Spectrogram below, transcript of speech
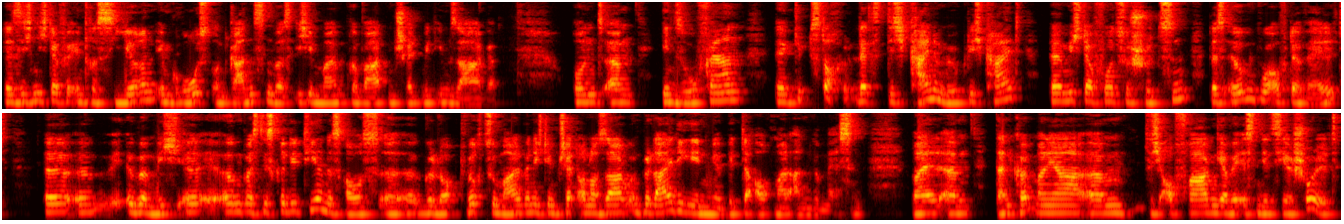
äh, sich nicht dafür interessieren im Großen und Ganzen, was ich in meinem privaten Chat mit ihm sage. Und ähm, insofern äh, gibt es doch letztlich keine Möglichkeit, äh, mich davor zu schützen, dass irgendwo auf der Welt äh, äh, über mich äh, irgendwas Diskreditierendes rausgelockt äh, wird, zumal wenn ich dem Chat auch noch sage und beleidige ihn mir bitte auch mal angemessen. Weil ähm, dann könnte man ja ähm, sich auch fragen, ja, wer ist denn jetzt hier schuld?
